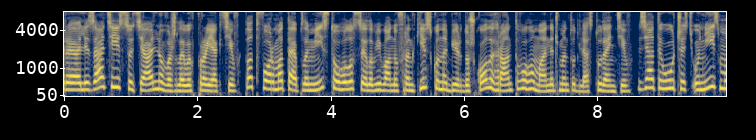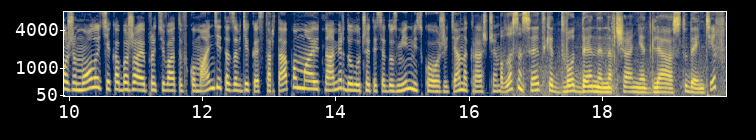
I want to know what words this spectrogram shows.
реалізації соціально важливих проєктів. Платформа Тепле місто оголосила в Івано-Франківську набір до школи грантового менеджменту для студентів. Взяти участь у ній зможе молодь, яка бажає працювати в команді та завдяки стартапам мають намір долучитися до змін міського життя на краще. Власне, це таке дводенне навчання для студентів,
